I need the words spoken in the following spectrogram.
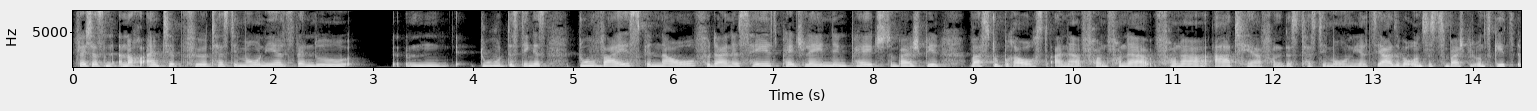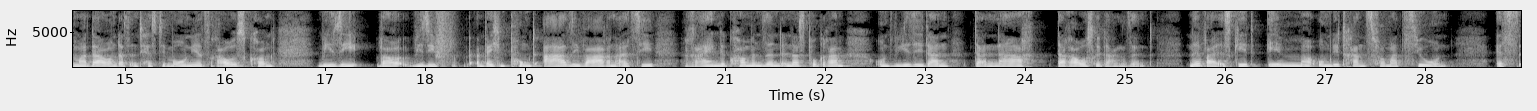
Vielleicht ist noch ein Tipp für Testimonials, wenn du ähm, du, das Ding ist, du weißt genau für deine Sales Page, Landing Page zum Beispiel, was du brauchst, eine, von, von der, von der Art her, von des Testimonials. Ja, also bei uns ist zum Beispiel, uns geht's immer darum, dass in Testimonials rauskommt, wie sie, wie sie, an welchem Punkt A sie waren, als sie reingekommen sind in das Programm und wie sie dann danach da rausgegangen sind. Ne, weil es geht immer um die Transformation. Es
